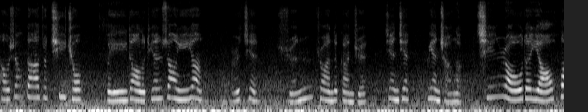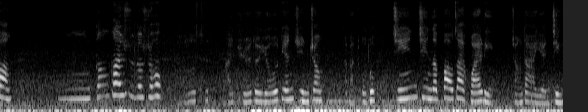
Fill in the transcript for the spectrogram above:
好像搭着气球飞到了天上一样。而且，旋转的感觉渐渐变成了轻柔的摇晃。嗯，刚开始的时候，陶乐斯还觉得有点紧张。他把托托紧紧地抱在怀里，张大眼睛，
